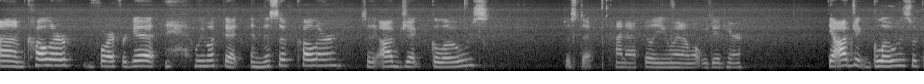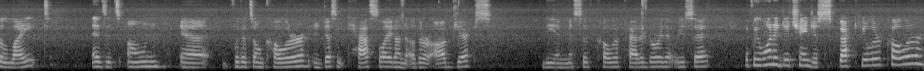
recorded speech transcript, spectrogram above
Um, color, before I forget, we looked at emissive color, so the object glows, just to kind of fill you in on what we did here. The object glows with the light as its own, uh, with its own color. It doesn't cast light on other objects, the emissive color category that we set. If we wanted to change a specular color,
